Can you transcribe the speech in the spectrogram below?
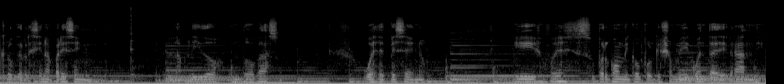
Creo que recién aparece en en la Play 2 en todo caso, o es de PC, ¿no? Y fue súper cómico porque yo me di cuenta de grande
